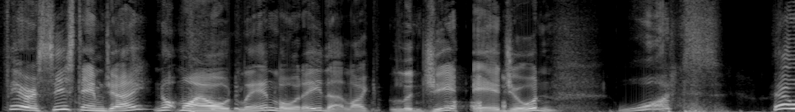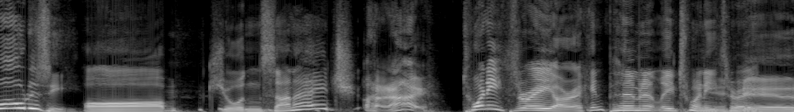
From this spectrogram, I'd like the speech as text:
Fair assist, MJ. Not my old landlord either. Like legit Air Jordan. What? How old is he? Oh, Jordan's son age? I don't know. 23, I reckon. Permanently 23. Yeah,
